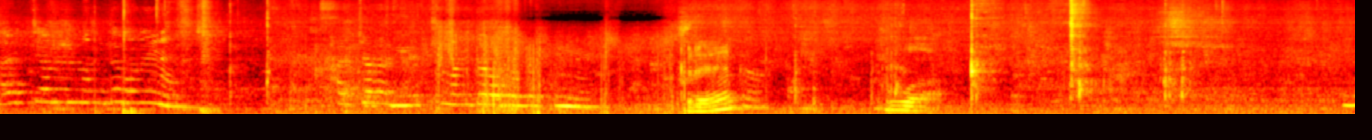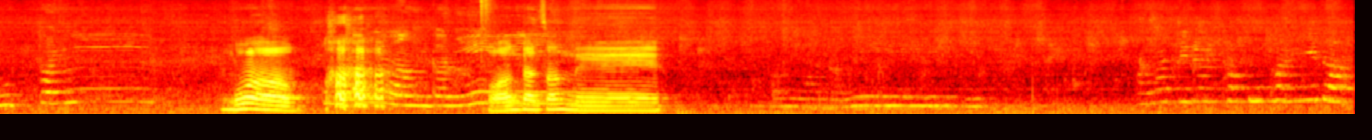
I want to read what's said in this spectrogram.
팔자를 만들었네. 팔자를 이렇게 만들어버렸네. 그래? 우와. 못하니 우와, 왕관이 왕관 썼네. 강아지를 타고 갑니다.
